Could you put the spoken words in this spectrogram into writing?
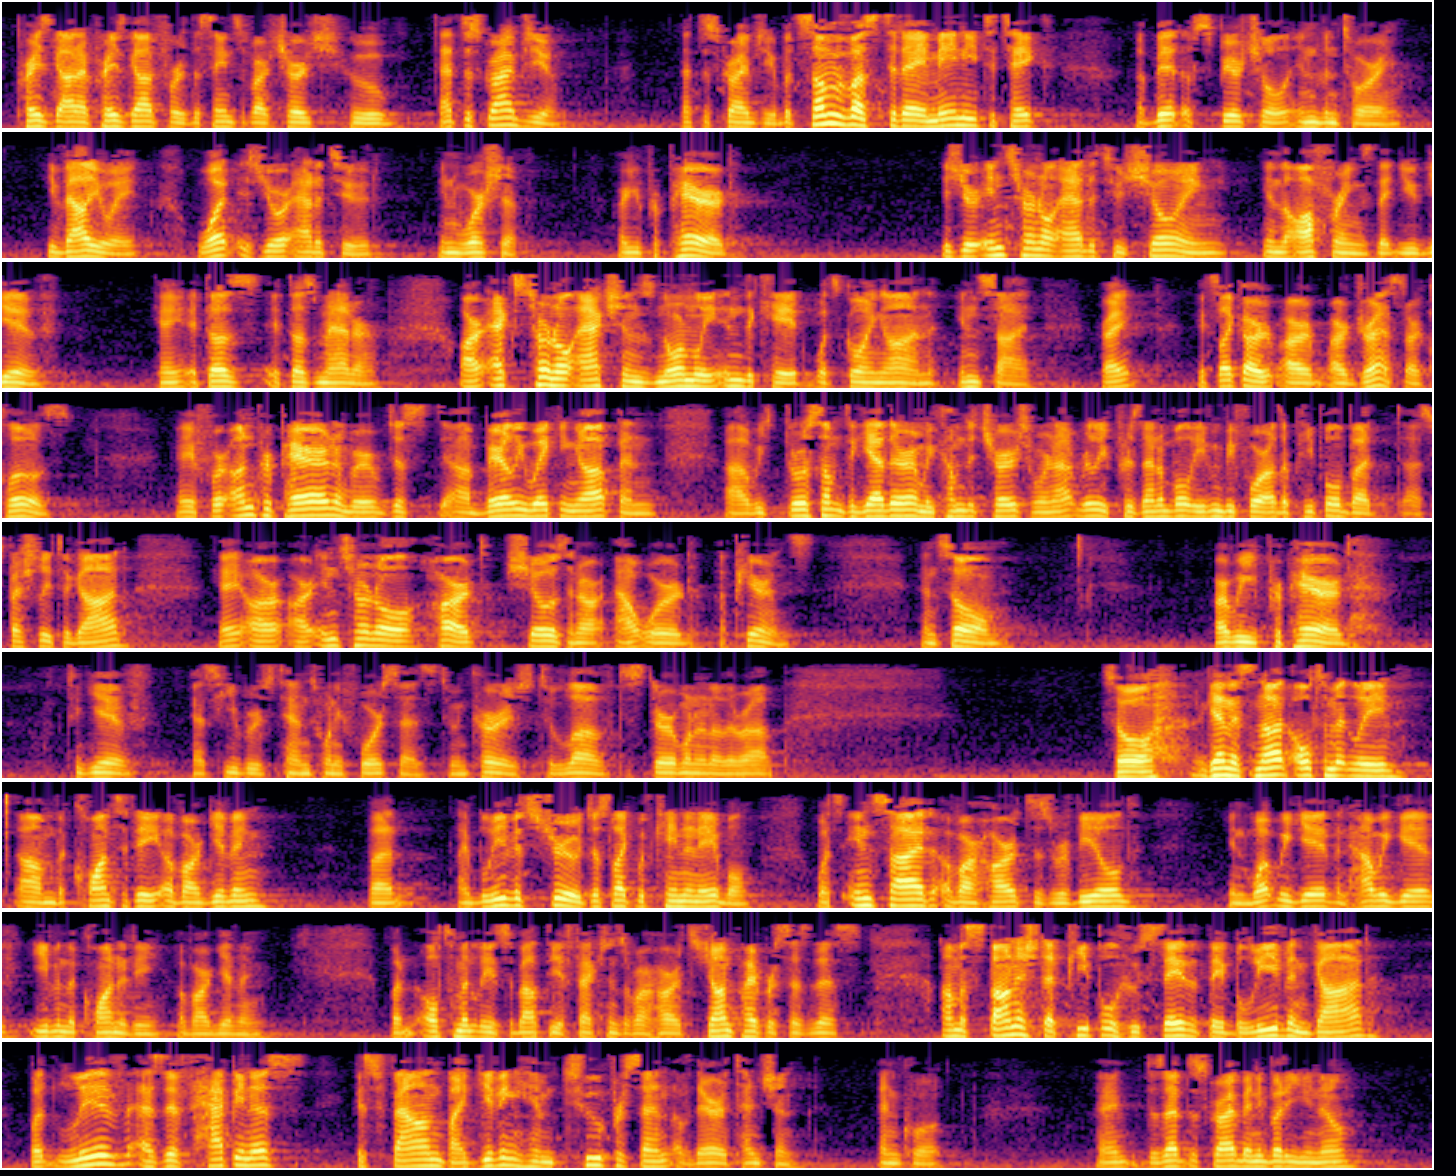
Praise God. I praise God for the saints of our church who, that describes you. That describes you. But some of us today may need to take a bit of spiritual inventory. Evaluate. What is your attitude in worship? Are you prepared? Is your internal attitude showing in the offerings that you give? Okay, it does, it does matter. Our external actions normally indicate what's going on inside, right? It's like our, our, our dress, our clothes. If we're unprepared and we're just uh, barely waking up and uh, we throw something together and we come to church we're not really presentable even before other people, but especially to God, okay, our, our internal heart shows in our outward appearance. And so, are we prepared to give, as Hebrews 10:24 says, to encourage, to love, to stir one another up? So again, it's not ultimately um, the quantity of our giving, but I believe it's true, just like with Cain and Abel. What's inside of our hearts is revealed in what we give and how we give, even the quantity of our giving. But ultimately, it's about the affections of our hearts. John Piper says this I'm astonished at people who say that they believe in God, but live as if happiness is found by giving Him 2% of their attention. End quote. And does that describe anybody you know?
